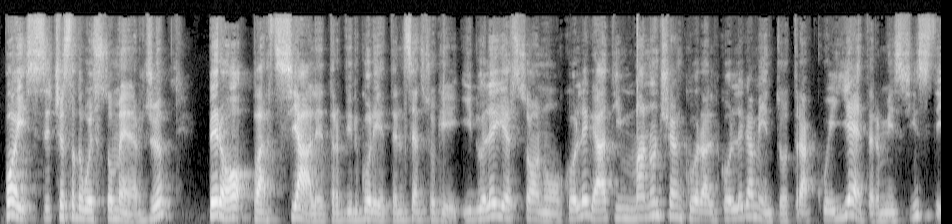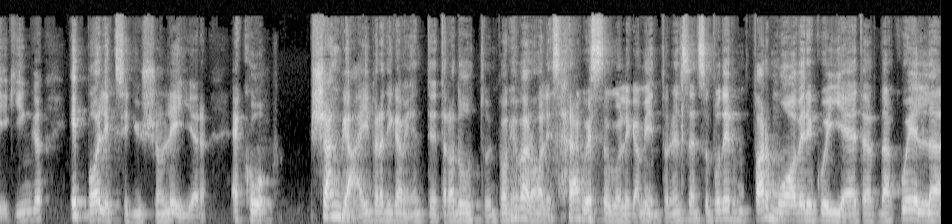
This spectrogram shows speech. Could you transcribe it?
Poi se c'è stato questo merge, però parziale, tra virgolette, nel senso che i due layer sono collegati, ma non c'è ancora il collegamento tra quegli ether messi in staking e poi l'execution layer. Ecco, Shanghai praticamente tradotto in poche parole sarà questo collegamento, nel senso poter far muovere quegli ether da quel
